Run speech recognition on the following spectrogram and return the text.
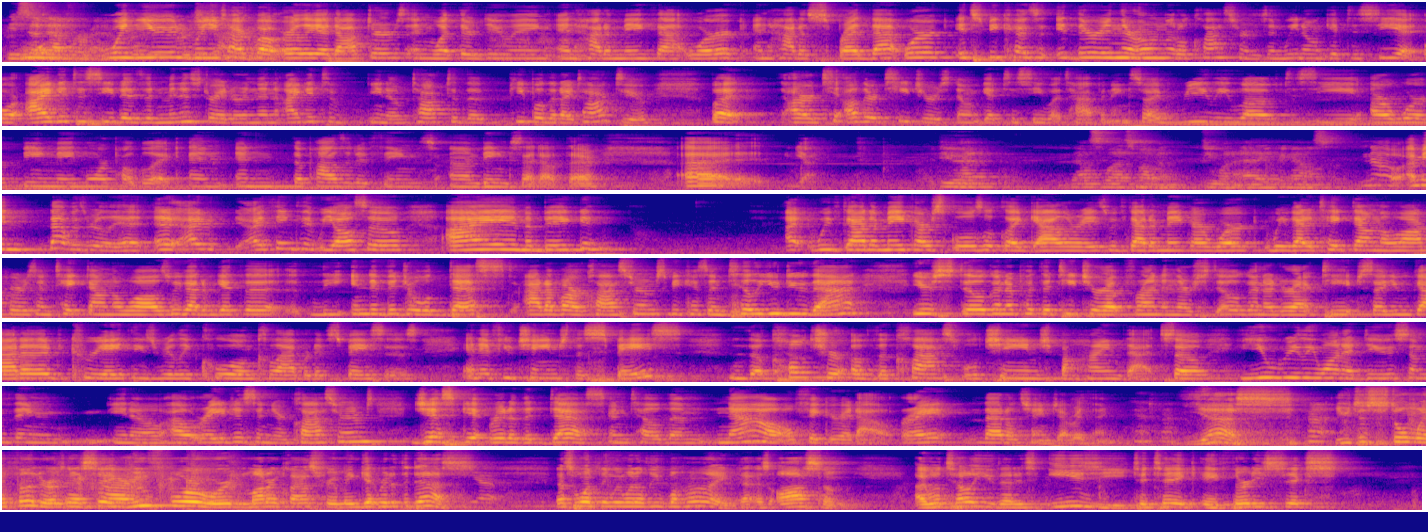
He said that for. When you when you talk about early adopters and what they're doing and how to make that work and how to spread that work, it's because it, they're in their own little classrooms and we don't get to see it, or I get to see it as administrator, and then I get to you know talk to the people that I talk to, but our t- other teachers don't get to see what's happening. So I'd really love to see our work being made more public and and the positive things um, being said out there. Uh, yeah. If you had, that was the last moment. Do you want to add anything else. No, I mean that was really it. I I, think that we also I am a big. I, we've got to make our schools look like galleries. We've got to make our work. We've got to take down the lockers and take down the walls. We've got to get the the individual desks out of our classrooms because until you do that, you're still going to put the teacher up front and they're still going to direct teach. So you've got to create these really cool and collaborative spaces. And if you change the space, the culture of the class will change behind that. So if you really want to do something, you know, outrageous in your classrooms, just get rid of the desk and tell them now figure it out, right? That'll change everything. Yes, you just stole my thunder. I was going to say, move forward in modern classroom and get rid of the desks. That's one thing we want to leave behind. That is awesome. I will tell you that it's easy to take a 36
